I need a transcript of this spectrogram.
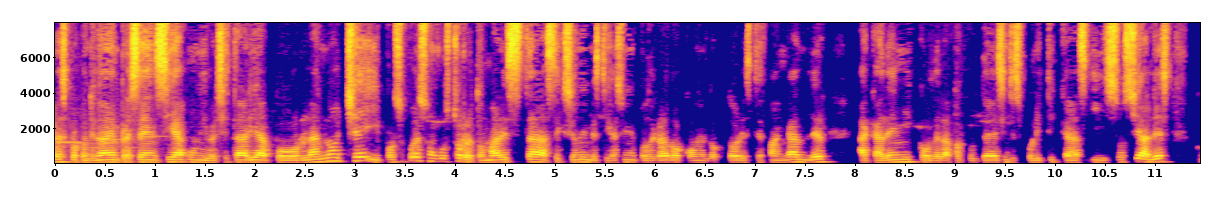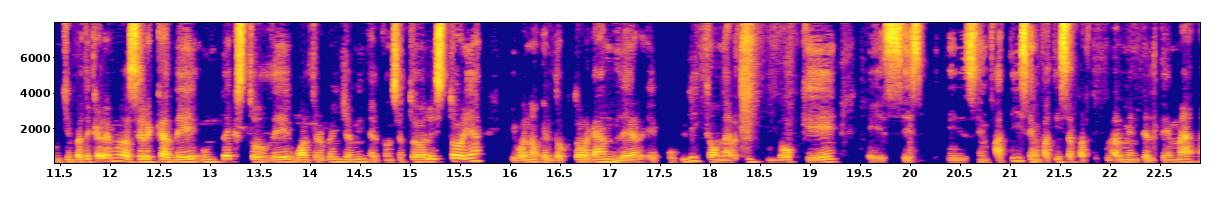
Gracias por continuar en presencia universitaria por la noche y por supuesto un gusto retomar esta sección de investigación y posgrado con el doctor Estefan Gandler, académico de la Facultad de Ciencias Políticas y Sociales, con quien platicaremos acerca de un texto de Walter Benjamin, El concepto de la historia. Y bueno, el doctor Gandler eh, publica un artículo que eh, se, eh, se enfatiza, enfatiza particularmente el tema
